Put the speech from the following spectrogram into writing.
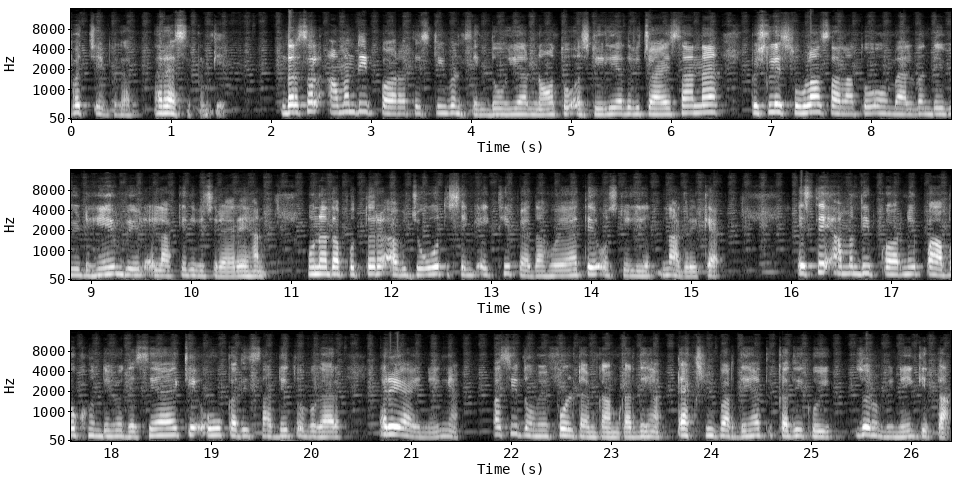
ਬੱਚੇ ਬਗੈਰ ਰਹਿ ਸਕਣਗੇ। ਦਰਅਸਲ ਅਮਨਦੀਪ ਕੌਰ ਅਤੇ ਸਟੀਵਨ ਸਿੰਘ 2009 ਤੋਂ ਆਸਟ੍ਰੇਲੀਆ ਦੇ ਵਿੱਚ ਆਏ ਸਨ। ਪਿਛਲੇ 16 ਸਾਲਾਂ ਤੋਂ ਉਹ ਮੈਲਬਨ ਦੇ ਵਿਡਹੇਮਵੇਲ ਇਲਾਕੇ ਦੇ ਵਿੱਚ ਰਹਿ ਰਹੇ ਹਨ। ਉਹਨਾਂ ਦਾ ਪੁੱਤਰ ਅਵਜੋਤ ਸਿੰਘ ਇੱਥੇ ਪੈਦਾ ਹੋਇਆ ਤੇ ਆਸਟ੍ਰੇਲੀਅਨ ਨਾਗਰਿਕ ਹੈ। ਇਸ ਤੇ ਅਮਨਦੀਪ ਕੌਰ ਨੇ ਭਾਵੁਕ ਹੁੰਦੇ ਹੋਏ ਦੱਸਿਆ ਹੈ ਕਿ ਉਹ ਕਦੇ ਸਾਡੇ ਤੋਂ ਬਗੈਰ ਰਿਹਾਈ ਨਹੀਂ ਹੈ। ਅਸੀਂ ਦੋਵੇਂ ਫੁੱਲ ਟਾਈਮ ਕੰਮ ਕਰਦੇ ਹਾਂ ਟੈਕਸ ਵੀ ਭਰਦੇ ਹਾਂ ਤੇ ਕਦੀ ਕੋਈ ਜ਼ੁਲਮ ਵੀ ਨਹੀਂ ਕੀਤਾ।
